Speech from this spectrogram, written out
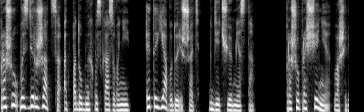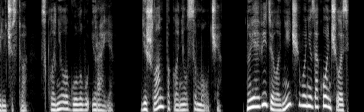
прошу воздержаться от подобных высказываний. Это я буду решать, где чье место. Прошу прощения, Ваше Величество, склонила голову Ирая. Дишлан поклонился молча. Но я видела, ничего не закончилось.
